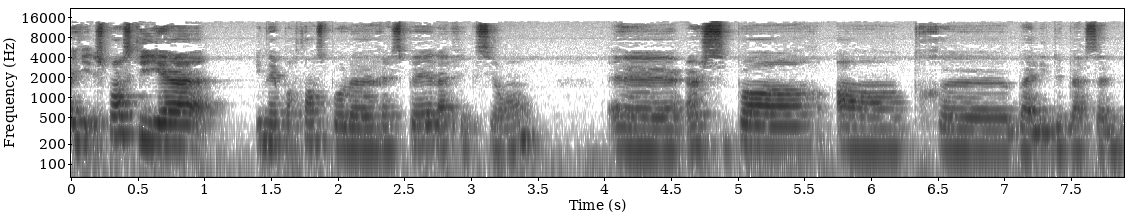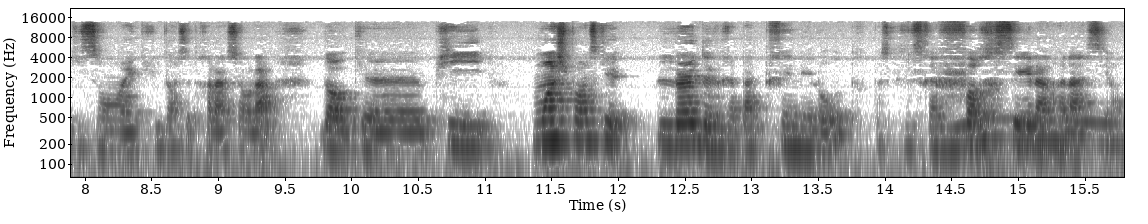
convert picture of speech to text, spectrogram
Ok, je pense qu'il y a une importance pour le respect, l'affection, euh, un support entre euh, ben, les deux personnes qui sont incluses dans cette relation-là. Donc, euh, puis moi, je pense que l'un ne devrait pas traîner l'autre parce que ce serait forcer la relation.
